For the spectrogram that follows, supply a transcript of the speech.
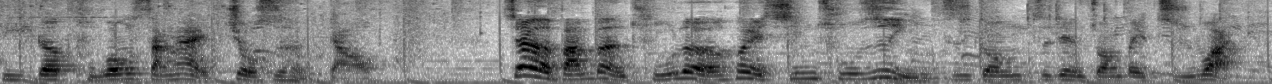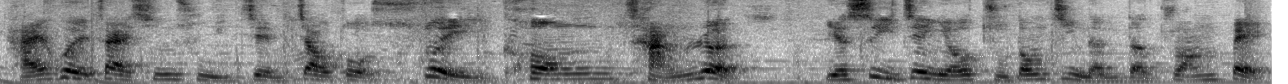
你的普攻伤害就是很高。下个版本除了会新出日影之弓这件装备之外，还会再新出一件叫做碎空长刃，也是一件有主动技能的装备。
